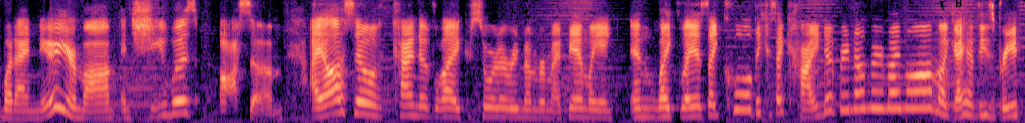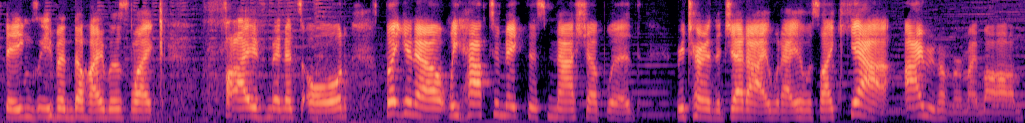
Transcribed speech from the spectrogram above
But I knew your mom, and she was awesome. I also kind of like sort of remember my family, and, and like Leia's like cool because I kind of remember my mom. Like I have these brief things, even though I was like five minutes old. But you know, we have to make this mashup with Return of the Jedi when I was like, yeah, I remember my mom,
